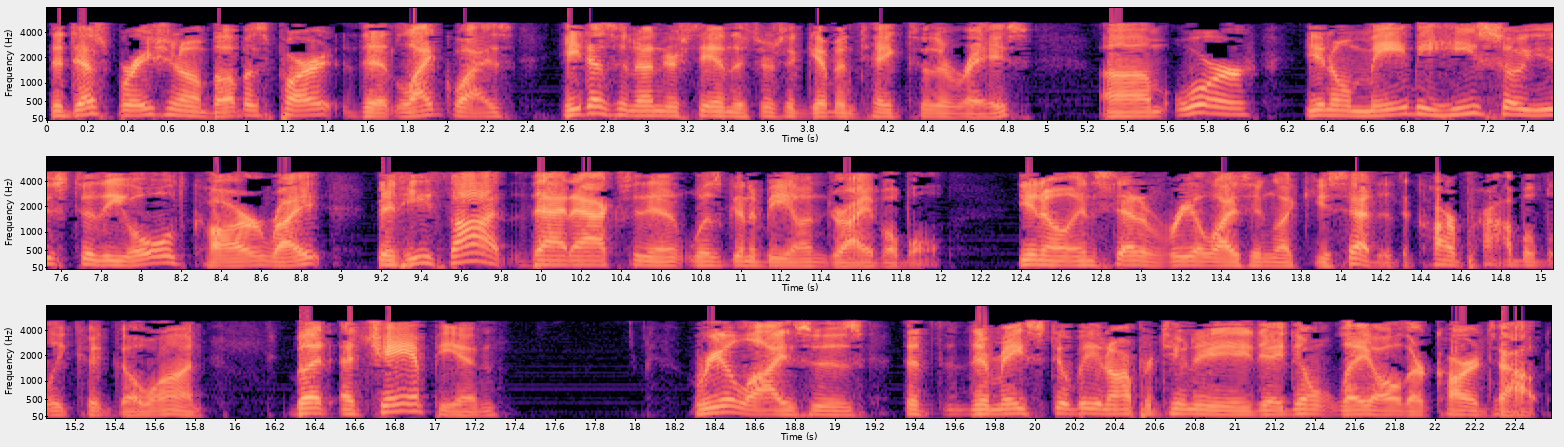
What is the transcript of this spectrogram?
the desperation on Bubba's part that likewise he doesn't understand that there's a give and take to the race, um, or you know maybe he's so used to the old car, right, that he thought that accident was going to be undrivable. You know, instead of realizing, like you said, that the car probably could go on. But a champion realizes that there may still be an opportunity. They don't lay all their cards out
